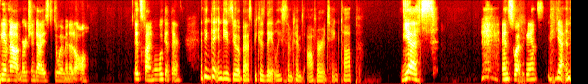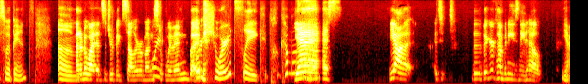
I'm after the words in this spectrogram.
Mm. have not merchandised to women at all. It's fine. We'll get there. I think the indies do it best because they at least sometimes offer a tank top. Yes. And sweatpants. Yeah, and sweatpants. Um I don't know why that's such a big seller amongst Or- women, but or shorts. Like, come on. yes. Yeah. It's the bigger companies need help. Yeah,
